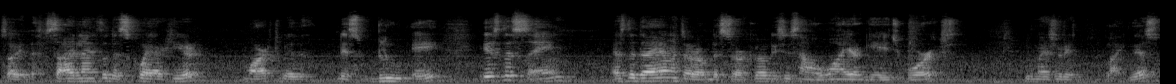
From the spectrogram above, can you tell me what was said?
sorry, the side length of the square here, marked with this blue A, is the same as the diameter of the circle. This is how a wire gauge works. You measure it like this.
